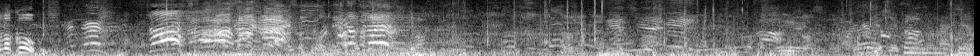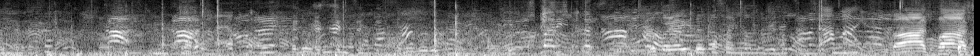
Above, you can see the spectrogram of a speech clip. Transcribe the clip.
Brawo Kubuś! Patrz, patrz.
